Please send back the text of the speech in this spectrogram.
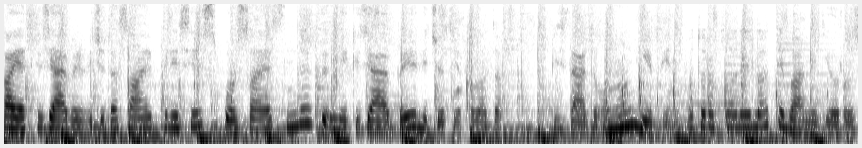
Gayet güzel bir vücuda sahip birisi spor sayesinde böyle güzel bir vücut yakaladı. Bizler de onun yepyeni fotoğraflarıyla devam ediyoruz.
